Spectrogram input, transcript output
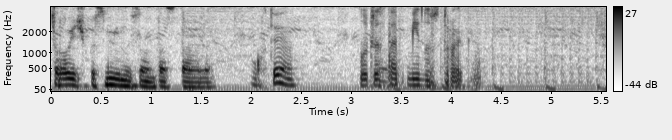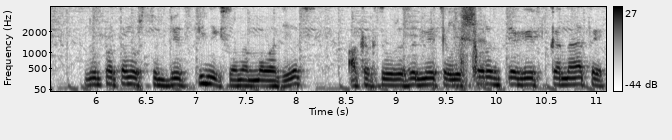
троечку с минусом поставлю. Ух ты. Лучше ставь минус тройка. Ну, потому что Бет Феникс, она молодец. А как ты уже заметил, еще раз бегает в канаты.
